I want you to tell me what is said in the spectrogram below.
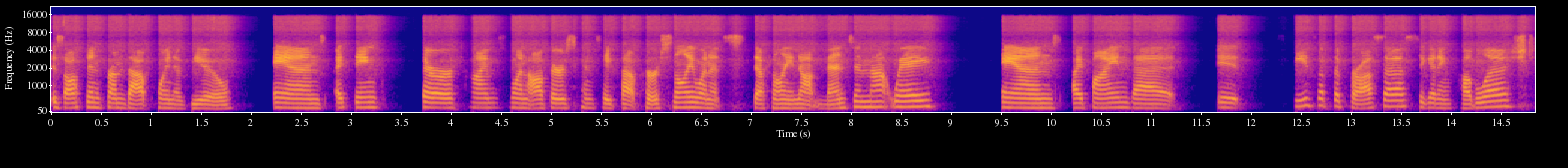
is often from that point of view. And I think there are times when authors can take that personally when it's definitely not meant in that way. And I find that it speeds up the process to getting published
